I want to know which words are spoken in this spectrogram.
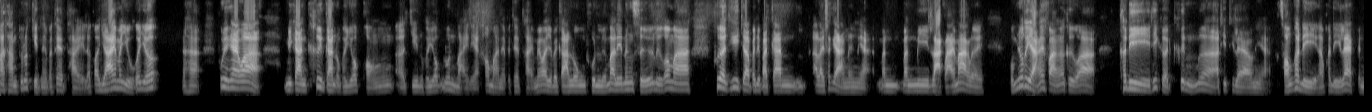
มาทำธุรกิจในประเทศไทย แล้วก็ย้ายมาอยู่ก็เยอะ นะฮะพูดง่ายๆว่ามีการขึ้นการอพยพของจีนอพยพรุ่นใหม่เนี่ยเข้ามาในประเทศไทย ไม่ว่าจะเป็นการลงทุนหรือมาเรียนหนังสือหรือว่ามาเพื่อที่จะปฏิบัติการอะไรสักอย่างหนึ่งเนี่ยมันมันมีหลากหลายมากเลย ผมยกตัวอย่างให้ฟังก็คือว่าคดีที่เกิดขึ้นเมื่ออาทิตย์ที่แล้วเนี่ยสองคดีครับคดีแรกเป็น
